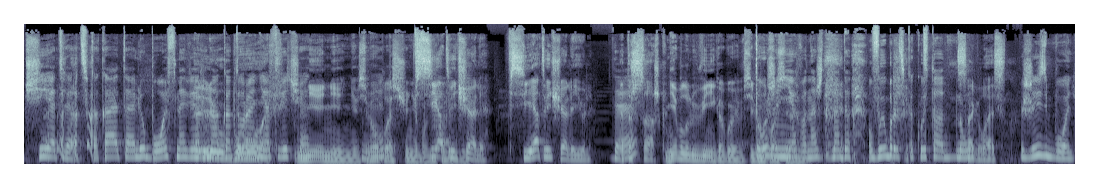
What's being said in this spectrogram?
Четверть, какая-то любовь, наверное, которая не отвечает. Не-не-не, в седьмом классе еще не было. Все отвечали. Все отвечали, Юль. Да? Это ж Сашка. Не было любви никакой в седьмом Тоже классе. нервы, наш- надо выбрать какую-то одну. Согласен. Жизнь, боль.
